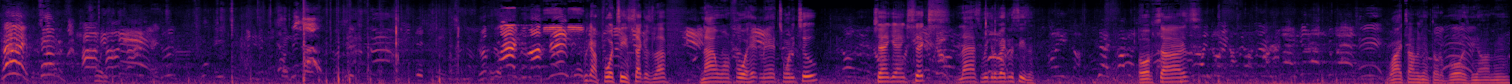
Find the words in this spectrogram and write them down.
Hey, Thomas. Good flag, you love me? We got 14 seconds left. 914 Hitmen 22. Chain Gang 6. Last week of the regular season. Offsides. Why Thomas gonna throw the ball is beyond me.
